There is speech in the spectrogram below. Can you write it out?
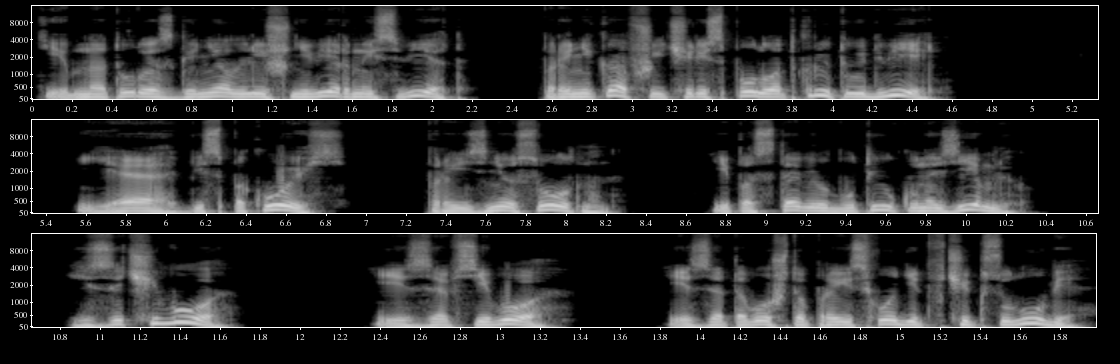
Темноту разгонял лишь неверный свет, проникавший через полуоткрытую дверь. «Я беспокоюсь», — произнес Олтман и поставил бутылку на землю. «Из-за чего?» «Из-за всего. Из-за того, что происходит в Чиксулубе.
